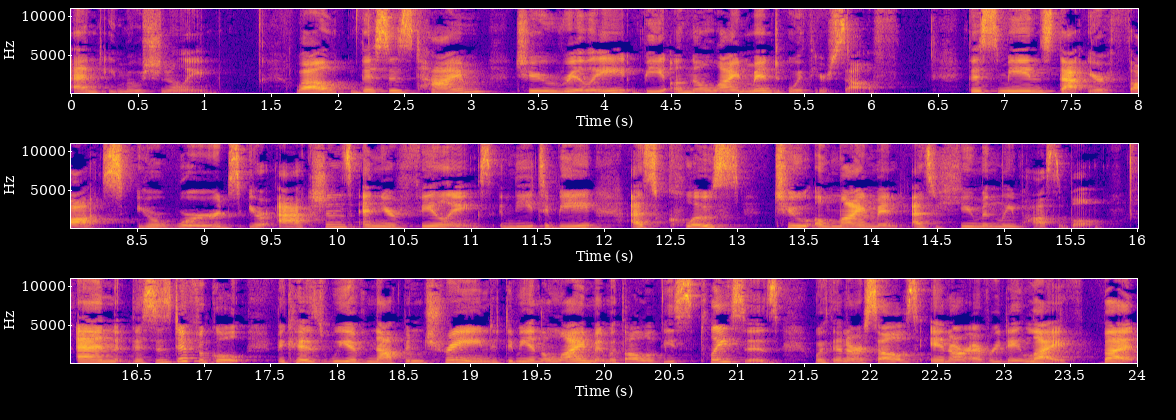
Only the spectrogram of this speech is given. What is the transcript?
and emotionally? Well, this is time to really be in alignment with yourself. This means that your thoughts, your words, your actions, and your feelings need to be as close to alignment as humanly possible. And this is difficult because we have not been trained to be in alignment with all of these places within ourselves in our everyday life. But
